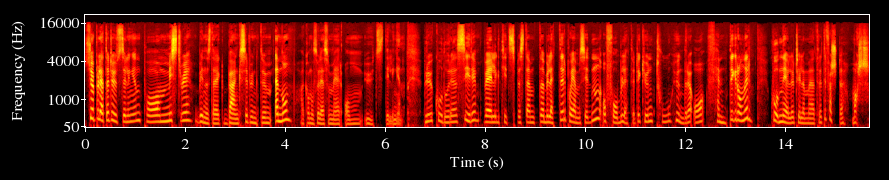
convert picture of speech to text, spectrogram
Kjøp billetter til utstillingen på mystery-banksy.no. Her kan du også lese mer om utstillingen. Bruk kodeordet Siri, velg tidsbestemte billetter på hjemmesiden, og få billetter til kun 250 kroner. Koden gjelder til og med 31. mars.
